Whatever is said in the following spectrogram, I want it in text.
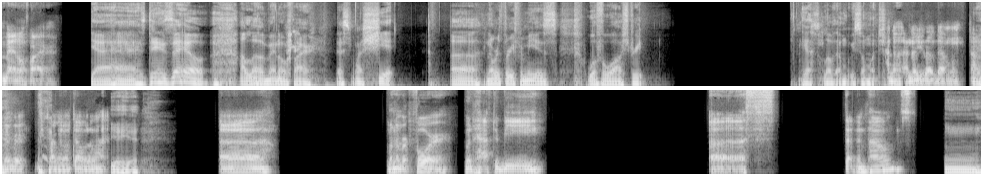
Man on Fire. Yes, Denzel. I love Man on Fire. That's my shit. Uh, number three for me is Wolf of Wall Street. Yes, love that movie so much. I know. I know you love that one. I remember talking about that one a lot. Yeah, yeah. Uh, my number four would have to be uh seven pounds. Mm,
